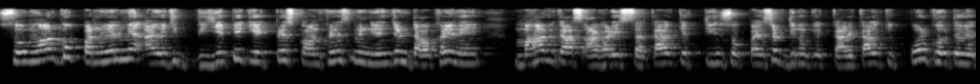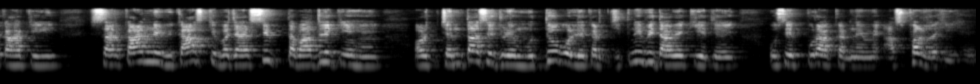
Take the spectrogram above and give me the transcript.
सोमवार को पनवेल में आयोजित बीजेपी की एक प्रेस कॉन्फ्रेंस में निरंजन डावखरे ने महाविकास आघाड़ी सरकार के तीन सौ पैंसठ दिनों के कार्यकाल की पोल खोलते हुए कहा कि सरकार ने विकास के बजाय सिर्फ़ तबादले किए हैं और जनता से जुड़े मुद्दों को लेकर जितने भी दावे किए थे, उसे पूरा करने में असफल रही है।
